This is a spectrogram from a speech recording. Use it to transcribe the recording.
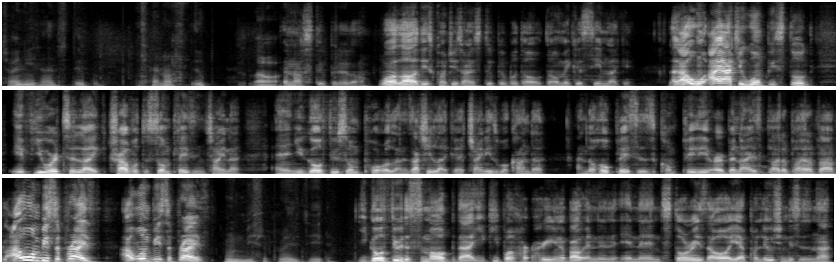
The Chinese aren't stupid. They're not stupid. They're not stupid at all. Well, a lot of these countries aren't stupid, but they'll they'll make it seem like it. Like I, I actually won't be stoked if you were to like travel to some place in China and you go through some portal and it's actually like a Chinese Wakanda and the whole place is completely urbanized, blah blah blah blah blah. I wouldn't be surprised. I wouldn't be surprised. Wouldn't be surprised either. You go through the smog that you keep on hearing about in in, in stories that oh yeah pollution this is and that,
